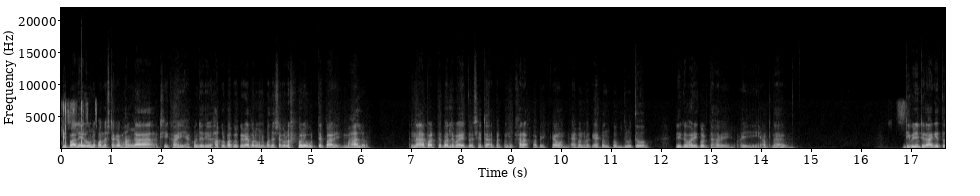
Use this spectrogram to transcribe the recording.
ত্রিপালের উনপঞ্চাশ টাকা ভাঙ্গা ঠিক হয়নি। এখন যদি হাকুর পাকুর করে আবার উনপঞ্চাশ টাকার উপরে উঠতে পারে ভালো। না পারতে পারলে পারে তো সেটা তখন খারাপ হবে। কেমন? এখন এখন খুব দ্রুত রিকভারি করতে হবে। ওই আপনার ডিভিডেন্টের আগে তো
